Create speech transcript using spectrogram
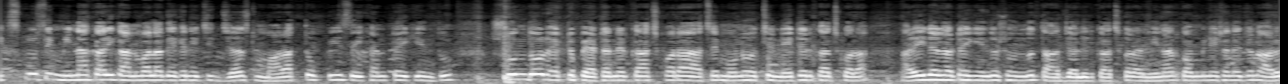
এক্সক্লুসিভ মিনাকারি কানওয়ালা দেখে নিচ্ছি। জাস্ট মারাত্মক পিস এইখানটায় কিন্তু সুন্দর একটা প্যাটার্নের কাজ করা আছে, মনে হচ্ছে নেটের কাজ করা। আর এই জায়গাটায় কিন্তু সুন্দর তার জালির কাজ করা। আর মিনার কম্বিনেশনের জন্য আরও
